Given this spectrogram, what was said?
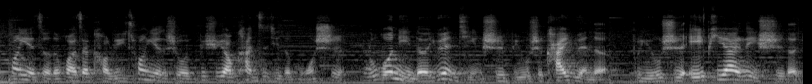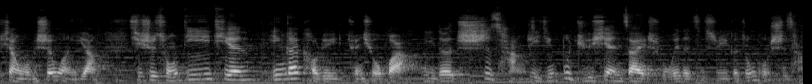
创业者的话，在考虑创业的时候，必须要看自己的模式。如果你的愿景是，比如是开源的。比如是 API 类似的，像我们深网一样，其实从第一天应该考虑全球化，你的市场已经不局限在所谓的只是一个中国市场。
